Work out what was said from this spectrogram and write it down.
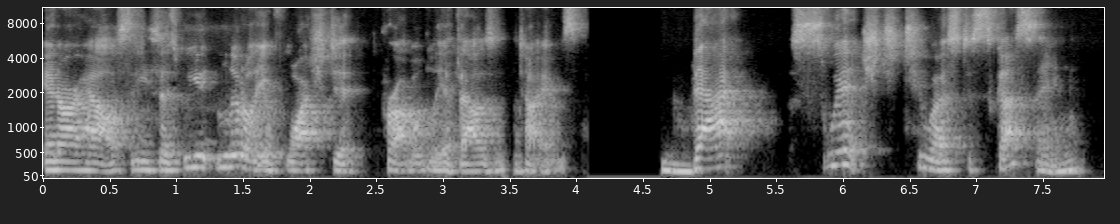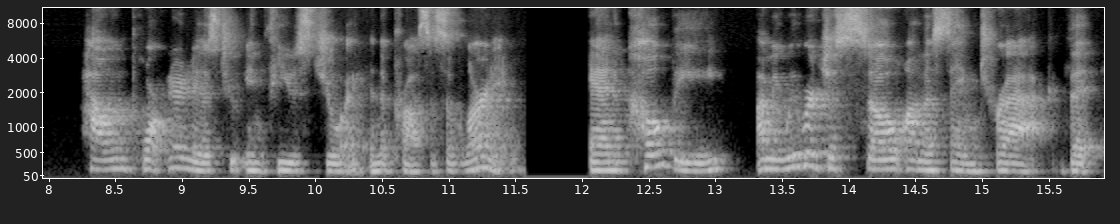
in our house. And he says, we literally have watched it probably a thousand times. That switched to us discussing how important it is to infuse joy in the process of learning. And Kobe, I mean, we were just so on the same track that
